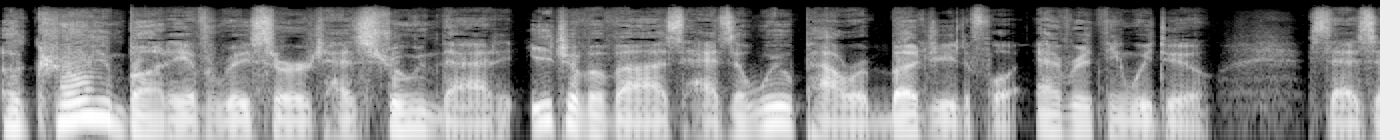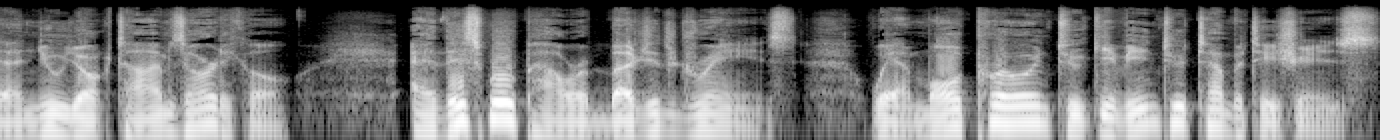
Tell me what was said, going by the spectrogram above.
A growing body of research has shown that each of us has a willpower budget for everything we do, says a New York Times article. As this willpower budget drains, we are more prone to give in to temptations.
